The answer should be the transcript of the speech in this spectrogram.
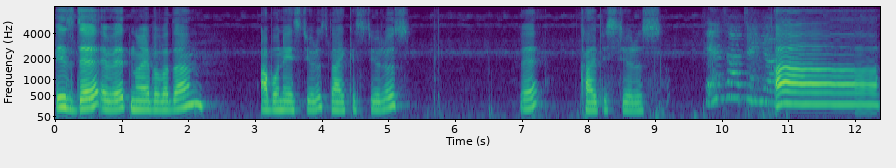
Biz de evet Noel Baba'dan abone istiyoruz, like istiyoruz ve kalp istiyoruz. Sen zaten ya. Aa!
